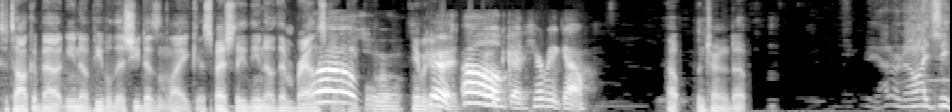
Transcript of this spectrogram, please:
to talk about you know people that she doesn't like, especially you know them brown skin people. Oh, Here we go. good. Oh, good. Here we go. Oh, and turn it up. I don't know. I see.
